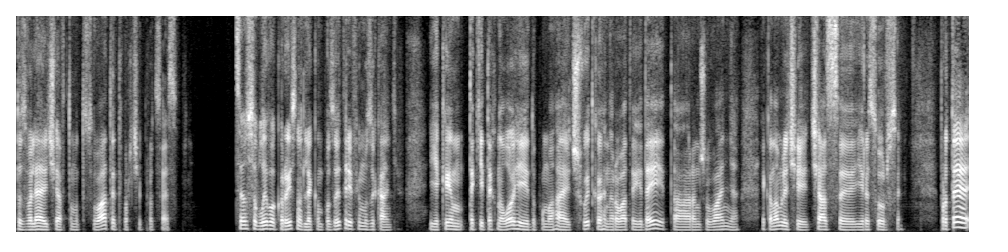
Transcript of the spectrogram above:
дозволяючи автоматизувати творчий процес. Це особливо корисно для композиторів і музикантів, яким такі технології допомагають швидко генерувати ідеї та аранжування, економлячи час е, і ресурси. Проте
